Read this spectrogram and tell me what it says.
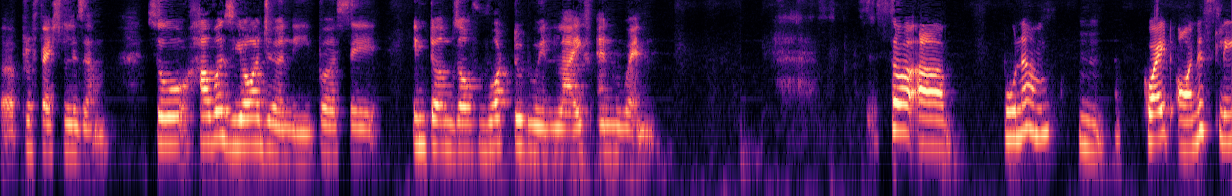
uh, professionalism. So how was your journey per se in terms of what to do in life and when? So uh, Poonam, hmm. quite honestly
